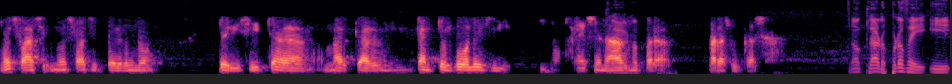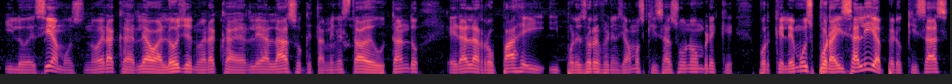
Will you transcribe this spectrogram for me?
no es fácil, no es fácil poder uno de visita marcar tantos goles y, y no traerse nada uno para, para su casa. No, claro, profe, y, lo decíamos, no era caerle a Baloye, no era caerle a Lazo, que también estaba debutando, era la ropaje y, por eso referenciamos quizás un hombre que, porque Lemus por ahí salía, pero quizás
